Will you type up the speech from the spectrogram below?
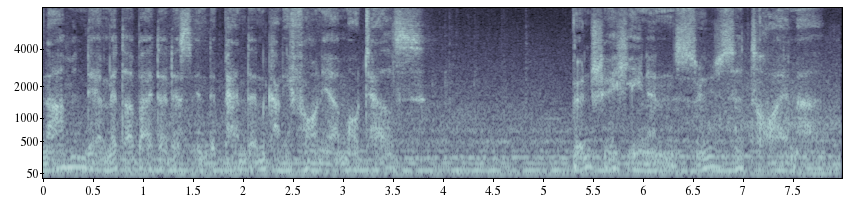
Im Namen der Mitarbeiter des Independent California Motels wünsche ich Ihnen süße Träume.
